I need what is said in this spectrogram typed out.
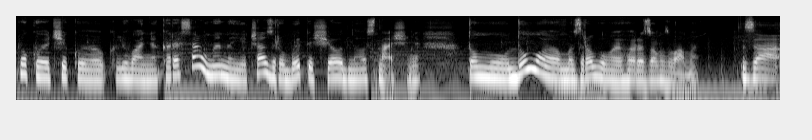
Поки очікую клювання карася, у мене є час зробити ще одне оснащення. Тому думаю, ми зробимо його разом з вами. За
